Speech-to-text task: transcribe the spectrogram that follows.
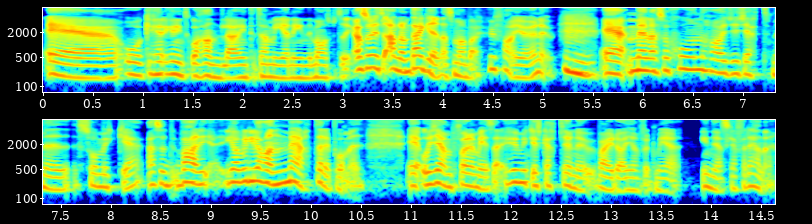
Eh, och kan, kan inte gå och handla, inte ta med henne in i matbutik. Alltså lite alla de där grejerna som man bara, hur fan gör jag nu? Eh, men alltså hon har ju gett mig så mycket. Alltså varje, jag vill ju ha en mätare på mig. Eh, och jämföra med så här, hur mycket skrattar jag nu varje dag jämfört med innan jag skaffade henne.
